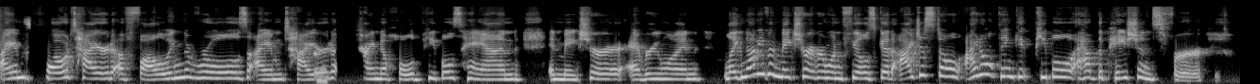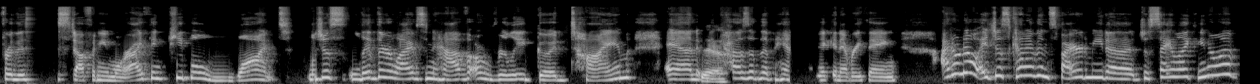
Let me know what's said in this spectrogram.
I am so tired of following the rules. I am tired of trying to hold people's hand and make sure everyone like not even make sure everyone feels good. I just don't I don't think it, people have the patience for for this stuff anymore. I think people want just live their lives and have a really good time and Yeah. because of the pandemic and everything, I don't know, it just kind of inspired me to just say like, you know what?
